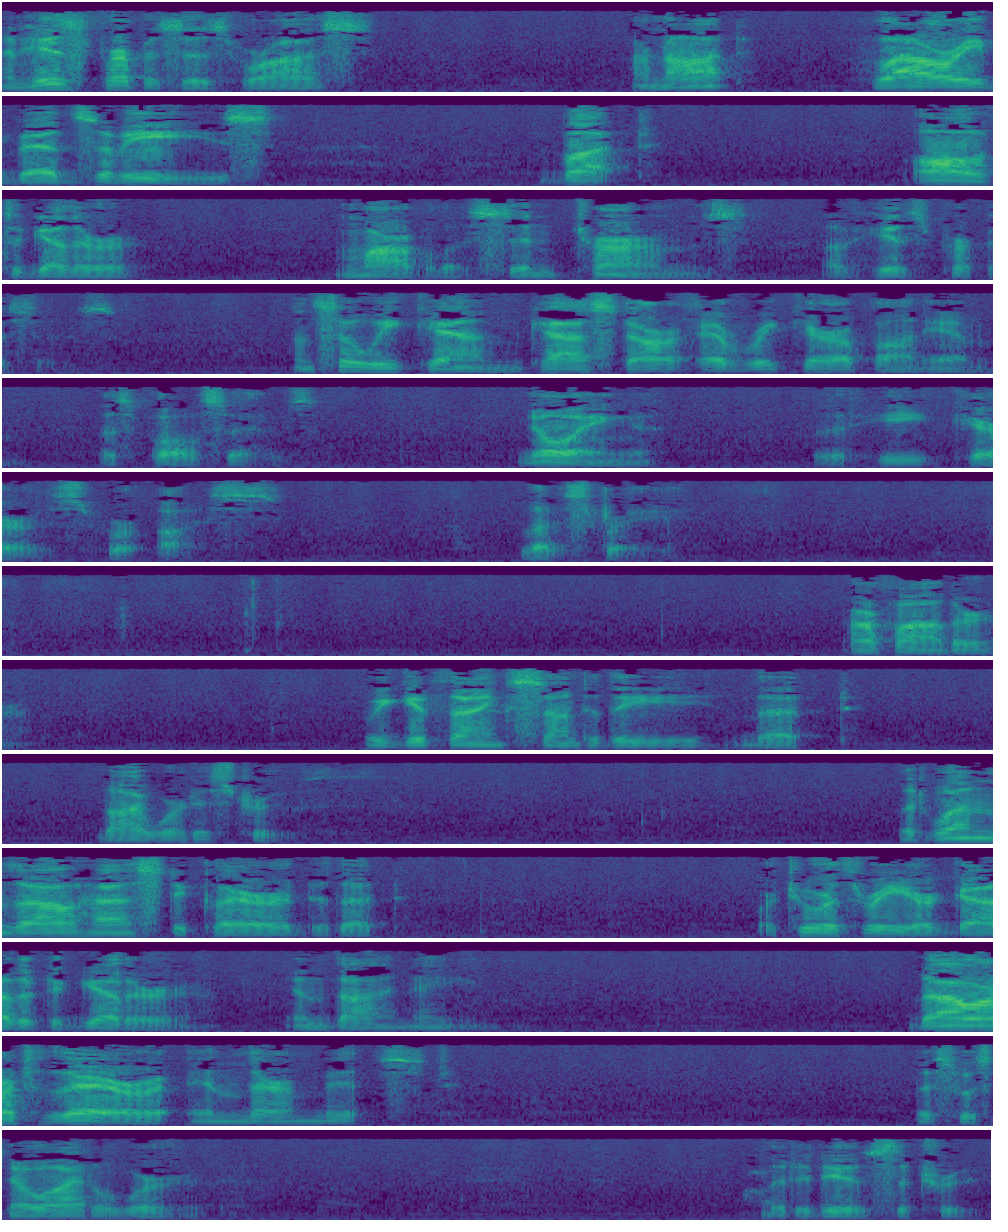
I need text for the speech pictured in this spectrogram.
And His purposes for us are not flowery beds of ease, but altogether marvelous in terms of His purposes. And so we can cast our every care upon Him, as Paul says, knowing that He cares for us. Let us pray. Our Father, we give thanks unto Thee that Thy word is truth. That when Thou hast declared that where two or three are gathered together in Thy name, Thou art there in their midst. This was no idle word, that it is the truth.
